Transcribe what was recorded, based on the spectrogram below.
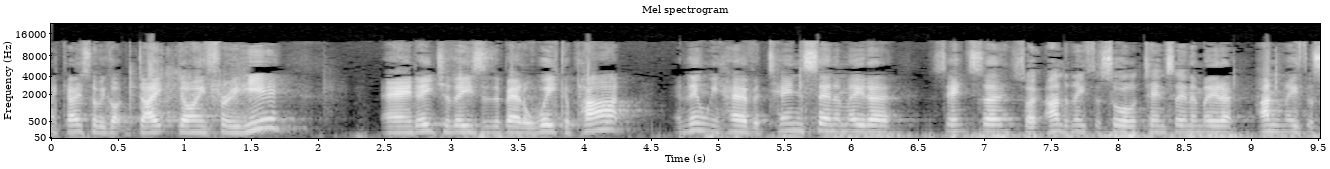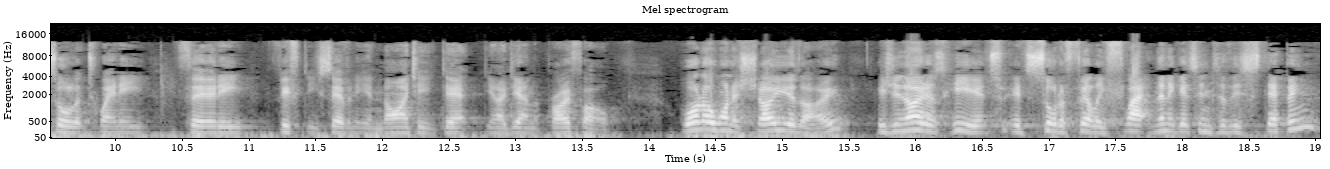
Okay, so we've got date going through here, and each of these is about a week apart. And then we have a 10 centimetre sensor, so underneath the soil at 10 centimetre, underneath the soil at 20, 30, 50, 70, and 90, down, you know, down the profile. What I want to show you though is you notice here it's, it's sort of fairly flat, and then it gets into this stepping.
